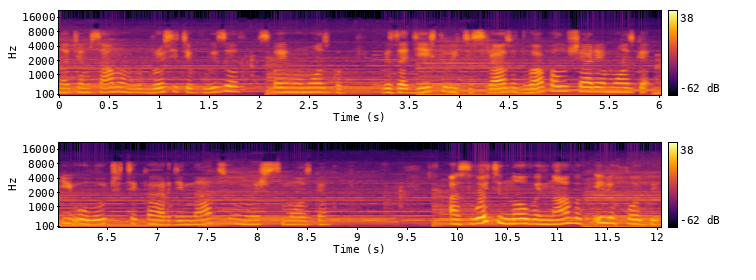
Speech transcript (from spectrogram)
но тем самым вы бросите вызов своему мозгу. Вы задействуете сразу два полушария мозга и улучшите координацию мышц мозга. Освойте новый навык или хобби.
